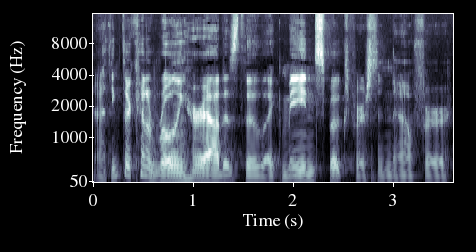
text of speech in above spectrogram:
and I think they're kind of rolling her out as the like main spokesperson now for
